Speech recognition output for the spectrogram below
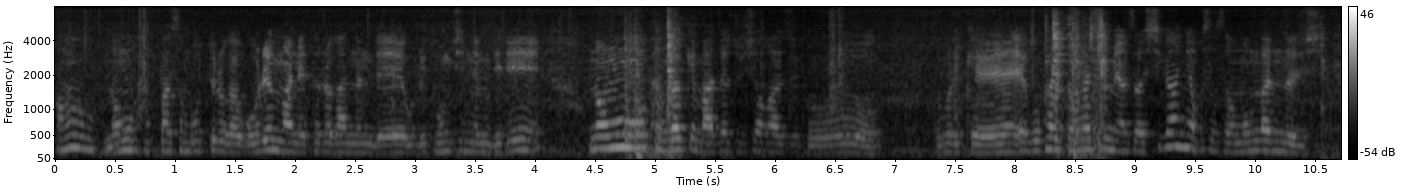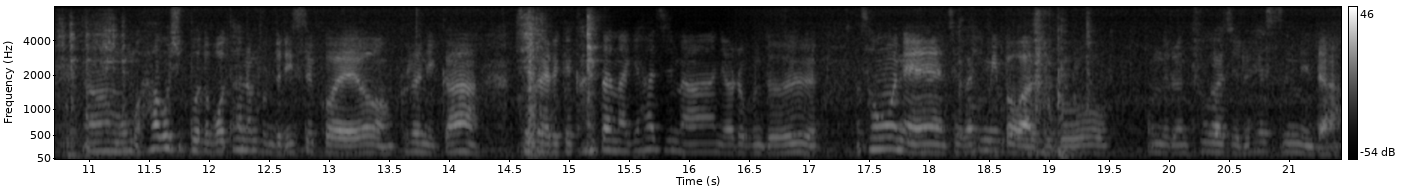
아유 너무 바빠서 못 들어가고 오랜만에 들어갔는데 우리 동지님들이 너무 반갑게 맞아주셔가지고 또 그렇게 애국 활동하시면서 시간이 없어서 못 만드 어, 뭐 하고 싶어도 못 하는 분들이 있을 거예요. 그러니까 제가 이렇게 간단하게 하지만 여러분들 성원에 제가 힘입어 가지고 오늘은 두 가지를 했습니다.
